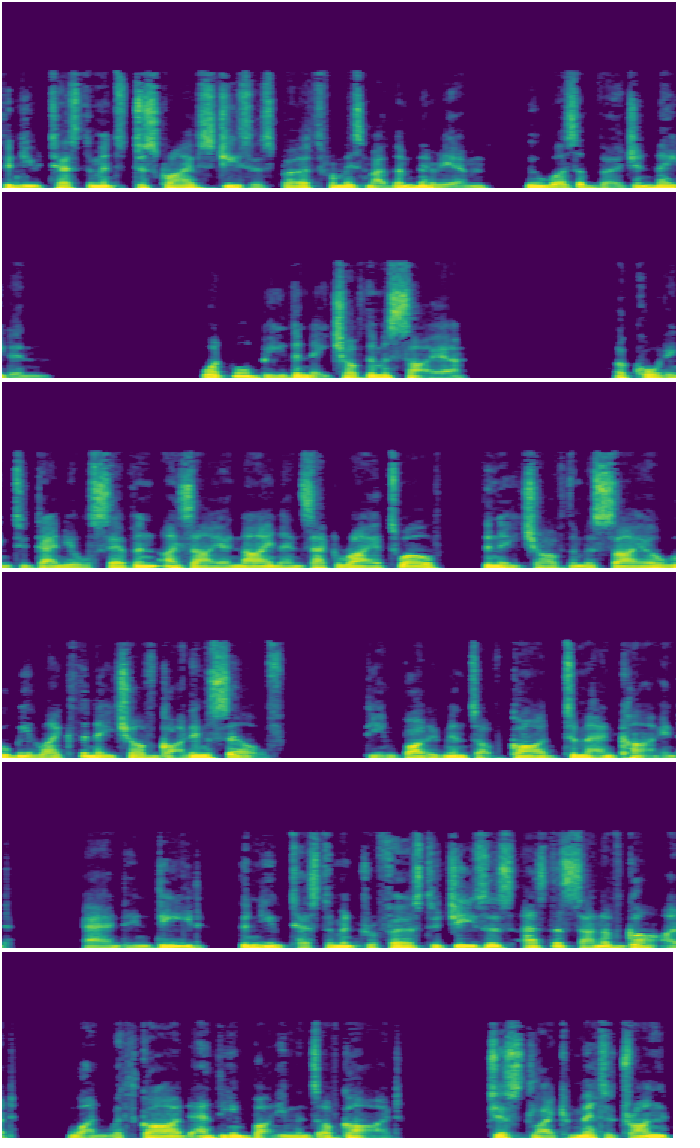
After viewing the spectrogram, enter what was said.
The New Testament describes Jesus' birth from his mother Miriam, who was a virgin maiden. What will be the nature of the Messiah? According to Daniel 7, Isaiah 9, and Zechariah 12, the nature of the Messiah will be like the nature of God himself, the embodiment of God to mankind. And indeed, the New Testament refers to Jesus as the Son of God, one with God and the embodiment of God. Just like Metatron,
